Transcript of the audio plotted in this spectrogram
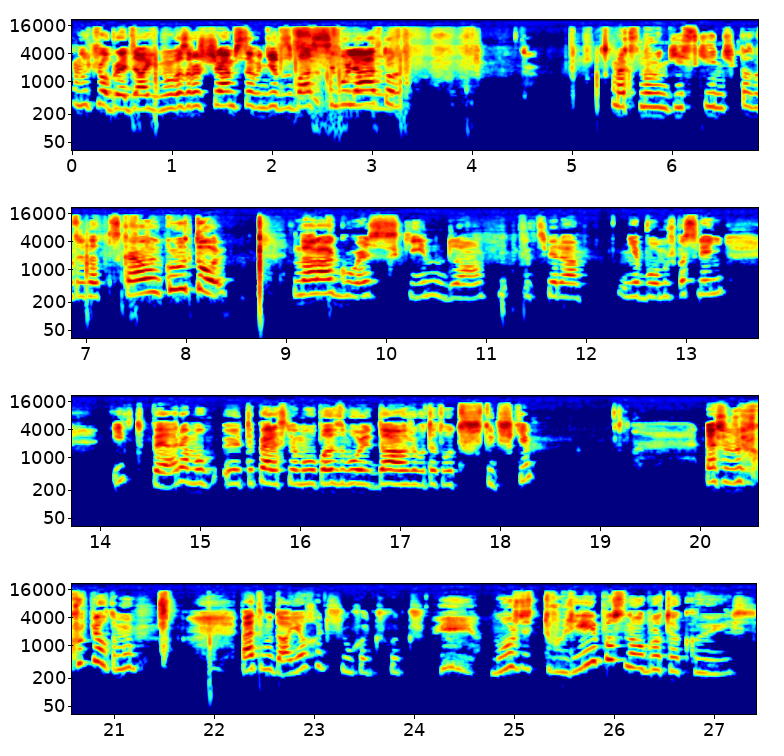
Ну чё, бродяги, мы возвращаемся в Нидсбас симулятор. Макс, новенький скинчик. Посмотри на. Сказал, крутой. Дорогой скин, да. Теперь я не бомж последний. И теперь я могу, э, теперь я себе могу позволить даже вот это вот штучки. Я же уже купил, тому... Поэтому, да, я хочу, хочу, хочу. Может, тролейбус наоборот якийсь?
